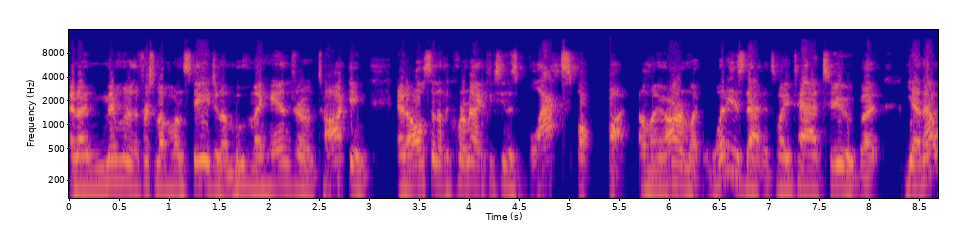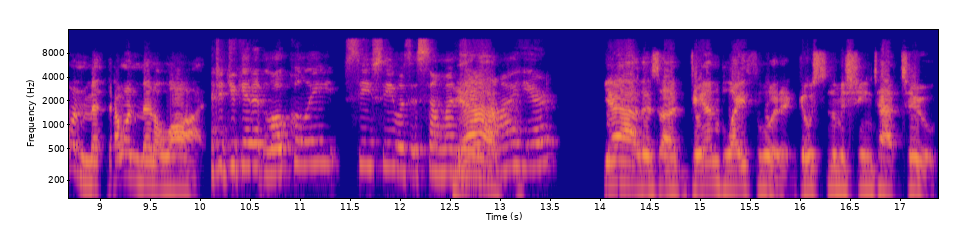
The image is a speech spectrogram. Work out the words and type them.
And I remember the first time I'm up on stage and I'm moving my hands around talking, and all of a sudden at the corner, I keep seeing this black spot on my arm. Like, what is that? It's my tattoo. But yeah, that one meant that one meant a lot. Did you get it locally, CC? Was it someone yeah. nearby here? Yeah, there's uh, Dan Blythewood at Ghost in the Machine Tattoo.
